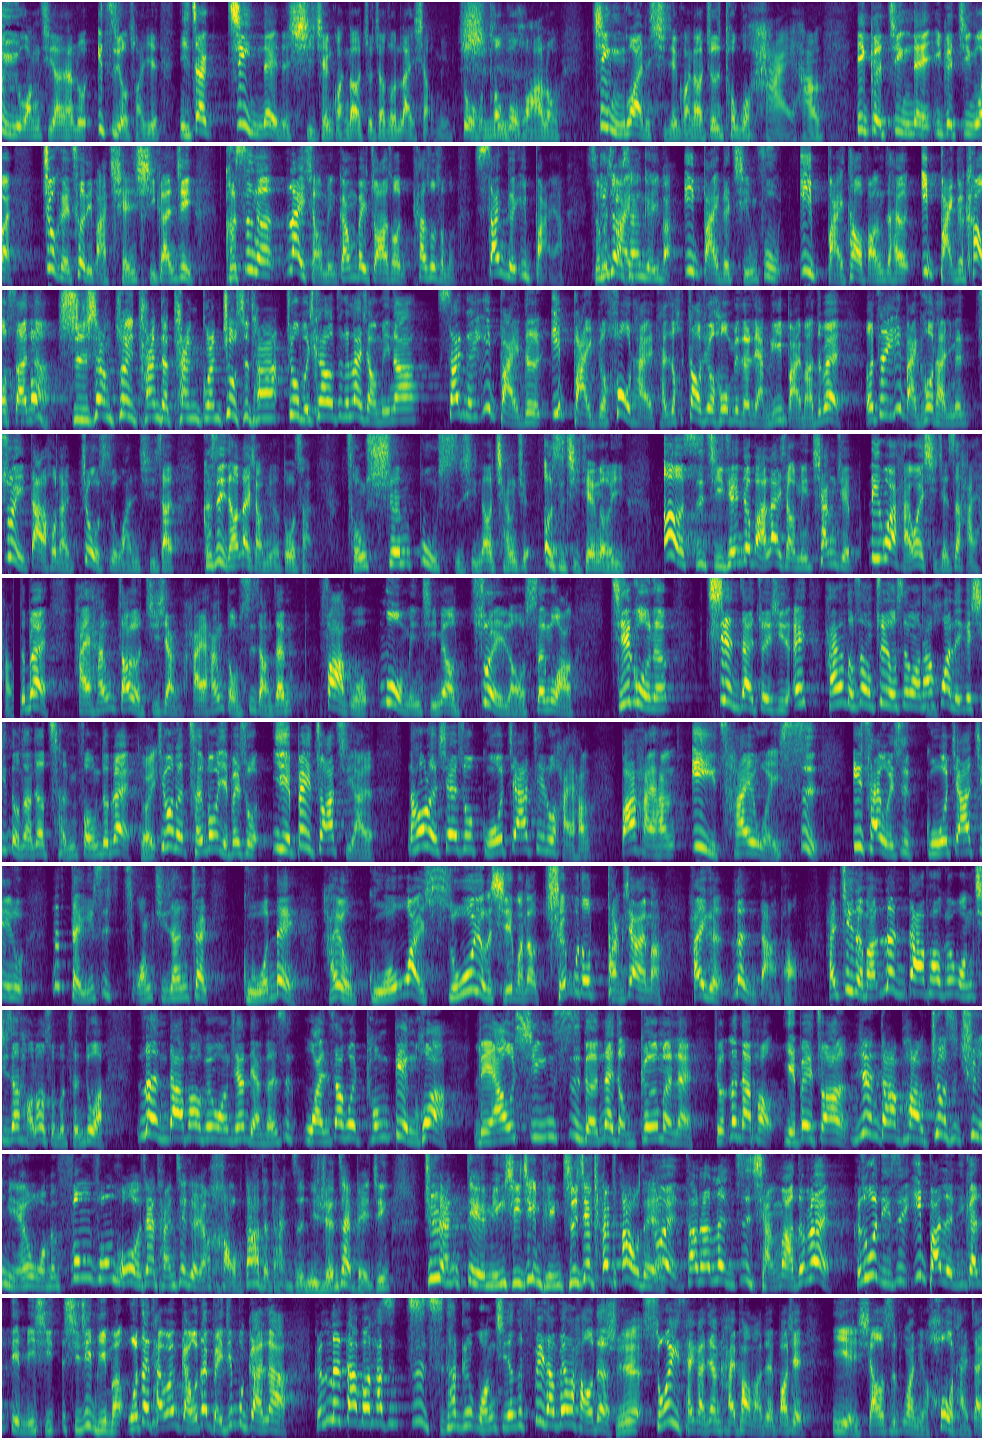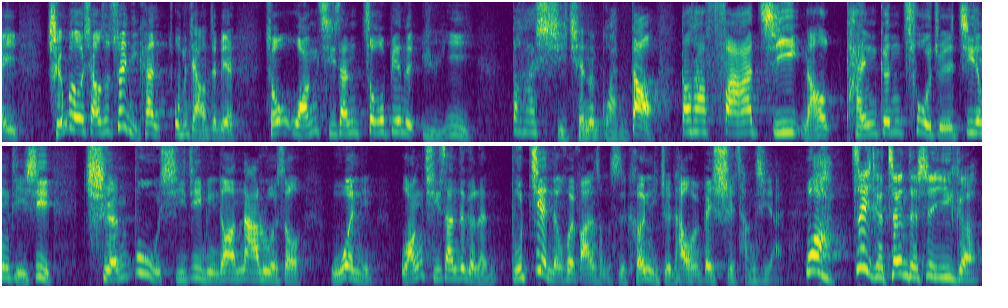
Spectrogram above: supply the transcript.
对于王岐山他说一直有传言，你在境内的洗钱管道就叫做赖小民，做透过华龙；境外的洗钱管道就是透过海航，一个境内一个境外就可以彻底把钱洗干净。可是呢，赖小民刚被抓的时候，他说什么？三个一百啊。什么叫三个一百？一百个情妇，一百套房子，还有一百个靠山呢、啊哦。史上最贪的贪官就是他。就我们看到这个赖小民啊，三个一百的一百个后台才是造就后面的两个一百嘛，对不对？而这一百个后台里面最大的后台就是王岐山。可是你知道赖小民有多惨？从宣布死刑到枪决二十几天而已，二十几天就把赖小民枪决。另外海外洗钱是海航，对不对？海航早有迹象，海航董事长在法国莫名其妙坠楼身亡。结果呢？现在最新的，哎，海航董事长坠楼身亡，他换了一个新董事长叫陈峰，对不对？对。结果呢，陈峰也被说也被抓起来了。然后呢，现在说国家介入海航，把海航一拆为四，一拆为四，国家介入，那等于是王岐山在国内还有国外所有的血管道全部都挡下来嘛？还有一个任大炮，还记得吗？任大炮跟王岐山好到什么程度啊？任大炮跟王岐山两个人是晚上会通电话。聊心事的那种哥们呢，就任大炮也被抓了。任大炮就是去年我们风风火火在谈这个人，好大的胆子！你人在北京，居然点名习近平，直接开炮的。对，他他任志强嘛，对不对？可是问题是一般人，你敢点名习习近平吗？我在台湾敢，我在北京不敢啦。可是任大炮他是智齿，他跟王岐山是非常非常好的，是，所以才敢这样开炮嘛。对，抱歉，也消失，不管你有后台在意，全部都消失。所以你看，我们讲到这边，从王岐山周边的羽翼，到他洗钱的管道，到他发机，然后盘根错节的金融体系，全部习近平都要纳入的时候，我问你，王岐山这个人，不见得会发生什么事，可是你觉得他会被雪藏起来？哇，这个真的是一个。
